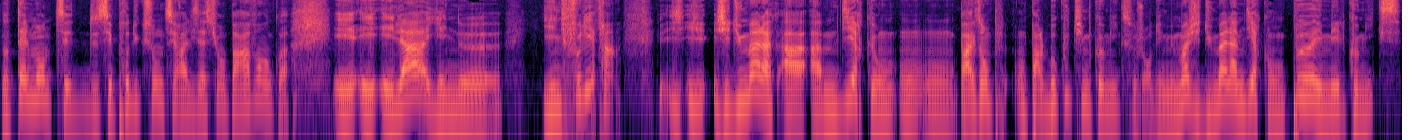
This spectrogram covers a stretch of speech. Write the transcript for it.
dans tellement de ces, de ces, productions, de ces réalisations auparavant, quoi. Et, et, là, il y a une, il y a une folie. Enfin, j'ai du mal à, à, me dire qu'on, on, par exemple, on parle beaucoup de films comics aujourd'hui, mais moi j'ai du mal à me dire qu'on peut aimer le comics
